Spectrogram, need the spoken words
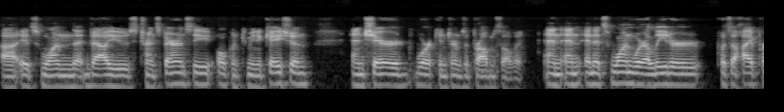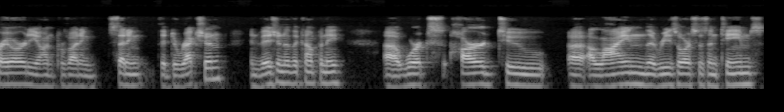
Uh, it's one that values transparency, open communication, and shared work in terms of problem solving. And and and it's one where a leader puts a high priority on providing setting the direction and vision of the company. Uh, works hard to uh, align the resources and teams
